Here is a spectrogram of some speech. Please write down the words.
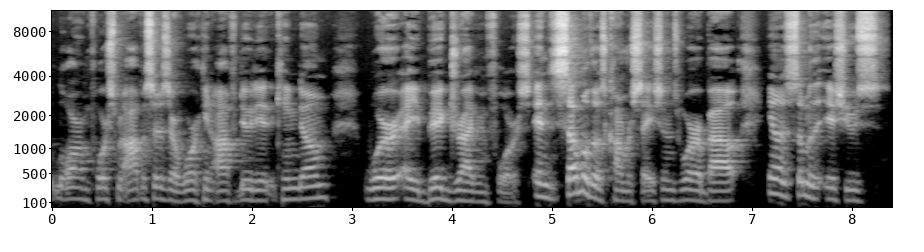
law enforcement officers that are working off duty at the Kingdome were a big driving force. And some of those conversations were about, you know, some of the issues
